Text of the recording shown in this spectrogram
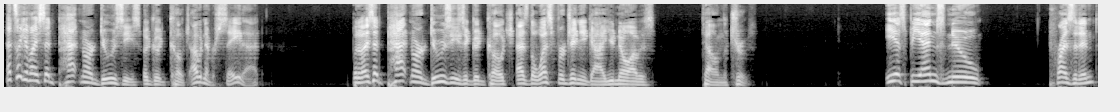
That's like if I said Pat Narduzzi's a good coach. I would never say that. But if I said Pat Narduzzi's a good coach, as the West Virginia guy, you know I was telling the truth. ESPN's new president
